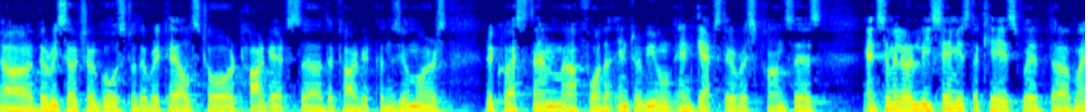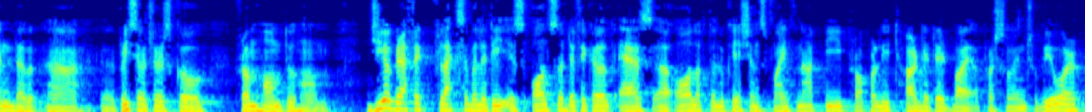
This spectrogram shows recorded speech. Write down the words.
uh, the researcher goes to the retail store, targets uh, the target consumers, requests them uh, for the interview, and gets their responses. And similarly, same is the case with when the researchers go from home to home. Geographic flexibility is also difficult as uh, all of the locations might not be properly targeted by a personal interviewer.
